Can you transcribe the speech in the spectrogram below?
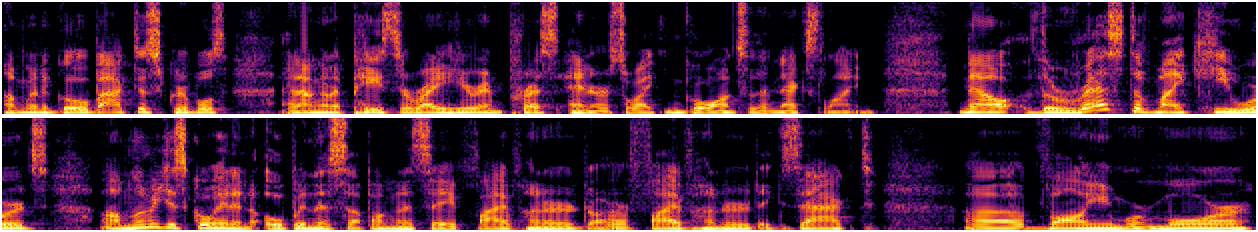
I'm going to go back to Scribbles and I'm going to paste it right here and press enter so I can go on to the next line. Now, the rest of my keywords, um, let me just go ahead and open this up. I'm going to say 500 or 500 exact uh, volume or more.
